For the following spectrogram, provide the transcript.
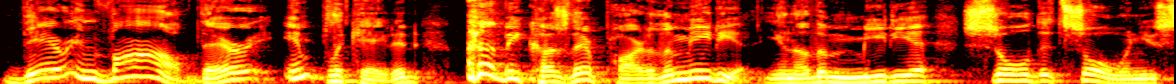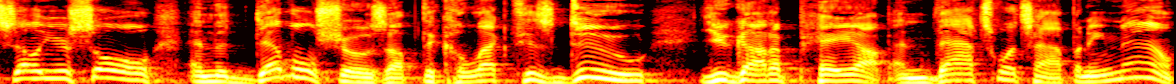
they're involved. They're implicated because they're part of the media. You know, the media sold its soul. When you sell your soul and the devil shows up to collect his due, you got to pay up. And that's what's happening now.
